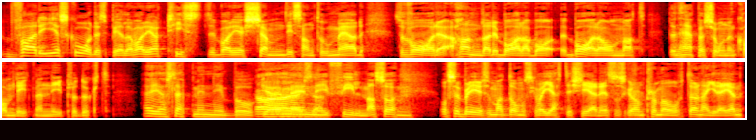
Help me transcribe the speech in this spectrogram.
varje skådespelare, varje artist, varje kändis han tog med, så var det, handlade bara, ba- bara om att den här personen kom dit med en ny produkt. Hej, jag har släppt min ny bok, Ja, jag är med i en det. ny film. Alltså, Och så blir det som att de ska vara jättekedjor, så ska de promota den här grejen.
